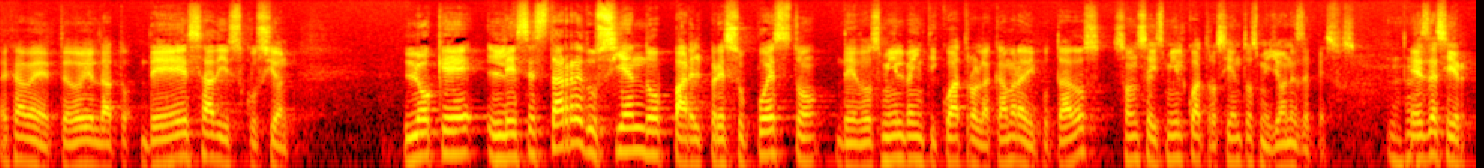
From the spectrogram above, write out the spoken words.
Déjame, te doy el dato, de esa discusión. Lo que les está reduciendo para el presupuesto de 2024 la Cámara de Diputados son 6.400 millones de pesos. Es decir,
